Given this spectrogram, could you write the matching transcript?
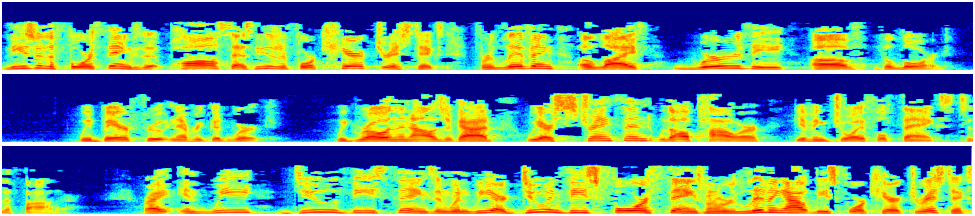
These are the four things that Paul says. These are four characteristics for living a life worthy of the Lord. We bear fruit in every good work. We grow in the knowledge of God. We are strengthened with all power, giving joyful thanks to the Father. Right? And we do these things, and when we are doing these four things, when we're living out these four characteristics,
